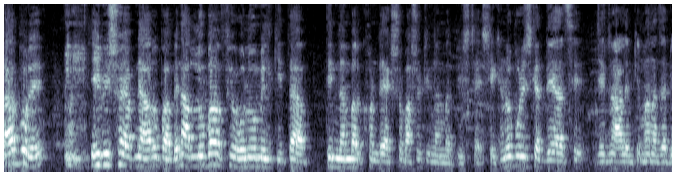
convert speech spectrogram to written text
তারপরে এই বিষয়ে আপনি আরও পাবেন আল্লুবা ফি কিতাব, তিন নাম্বার খন্ডে একশো বাষট্টি নাম্বার পৃষ্ঠায়। সেখানেও পরিষ্কার দেয়া আছে যে একজন আলেমকে মানা যাবে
